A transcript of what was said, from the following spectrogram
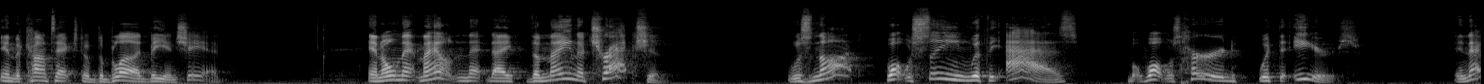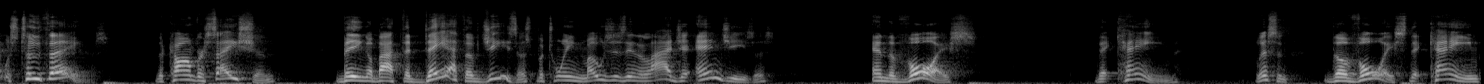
in the context of the blood being shed. And on that mountain that day, the main attraction was not what was seen with the eyes, but what was heard with the ears. And that was two things the conversation being about the death of Jesus between Moses and Elijah and Jesus, and the voice that came. Listen, the voice that came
